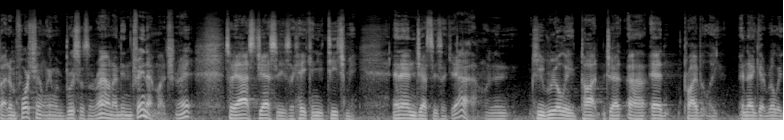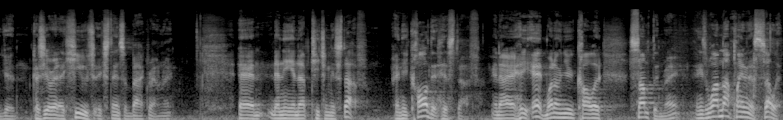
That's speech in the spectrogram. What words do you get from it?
But unfortunately, when Bruce was around, I didn't train that much, right? So he asked Jesse, he's like, hey, can you teach me? And then Jesse's like, yeah. And then he really taught uh, Ed privately, and Ed get really good because he had a huge, extensive background, right? And then he ended up teaching his stuff. And he called it his stuff. And I, hey, Ed, why don't you call it something, right? And he said, well, I'm not planning to sell it.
